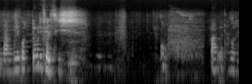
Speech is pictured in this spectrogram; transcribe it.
ধানগুলি কতগুলি ফেলছিস? উফ, পা করে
